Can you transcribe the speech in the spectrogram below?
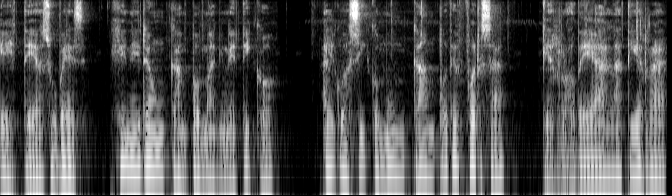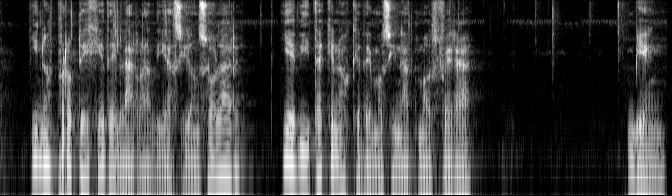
Este a su vez genera un campo magnético, algo así como un campo de fuerza que rodea a la Tierra y nos protege de la radiación solar y evita que nos quedemos sin atmósfera. Bien,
